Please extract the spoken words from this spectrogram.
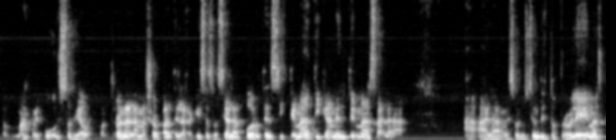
con más recursos, digamos, controlan la mayor parte de la riqueza social, aporten sistemáticamente más a la, a la resolución de estos problemas.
